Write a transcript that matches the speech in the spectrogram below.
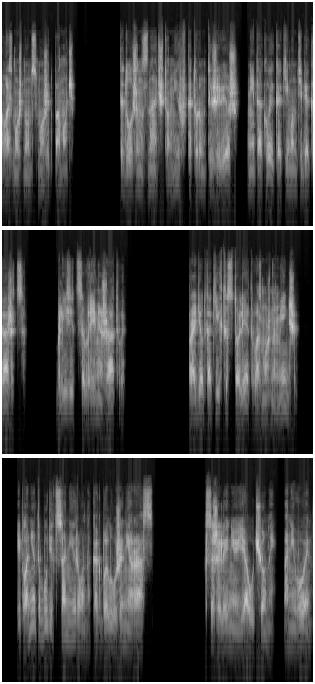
Возможно, он сможет помочь. Ты должен знать, что мир, в котором ты живешь, не такой, каким он тебе кажется. Близится время жатвы. Пройдет каких-то сто лет, возможно, меньше, и планета будет санирована, как было уже не раз. К сожалению, я ученый, а не воин,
